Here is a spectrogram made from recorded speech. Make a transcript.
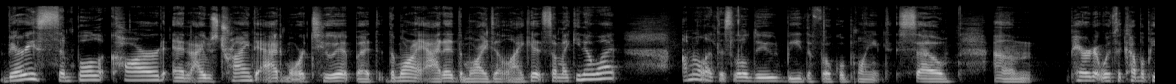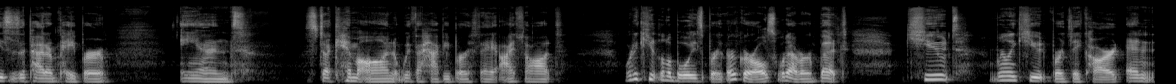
very simple card, and I was trying to add more to it, but the more I added, the more I didn't like it. So I'm like, you know what? I'm going to let this little dude be the focal point. So um, paired it with a couple pieces of pattern paper and stuck him on with a happy birthday. I thought, what a cute little boy's birthday, or girls, whatever, but cute, really cute birthday card. And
